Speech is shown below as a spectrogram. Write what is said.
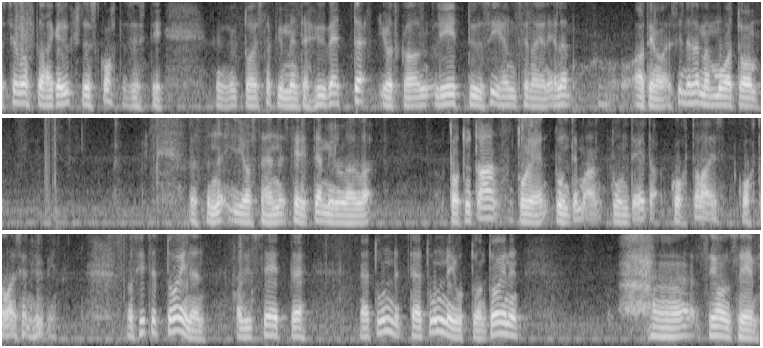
selostaa aika yksityiskohtaisesti toista kymmentä hyvettä, jotka liittyy siihen sen ajan elä, atenalaisen elämänmuotoon, josta, josta hän selittää millä lailla totutaan tulee tuntemaan tunteita kohtalais, kohtalaisen hyvin. No sitten toinen oli se, että tämä, tunne, tämä tunnejuttu on toinen. Se on se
